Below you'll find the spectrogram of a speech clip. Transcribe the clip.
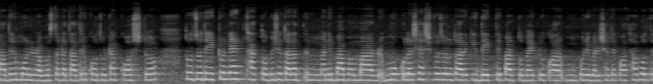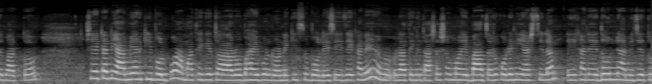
তাদের মনের অবস্থাটা, তাদের কতটা কষ্ট। তো যদি একটু নেট থাকতো, অবশ্যই তারা মানে বাবা মার মুখগুলো শেষ পর্যন্ত আর কি দেখতে পারতো বা একটু পরিবারের সাথে কথা বলতে পারতো। সেটা নিয়ে আমি আর কি বলব? আমার থেকে তো আরও ভাই বোনরা অনেক কিছু বলেছে। যে এখানে, রাতে কিন্তু আসার সময় বাজারও করে নিয়ে আসছিলাম। এইখানে ধন্য আমি যেহেতু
